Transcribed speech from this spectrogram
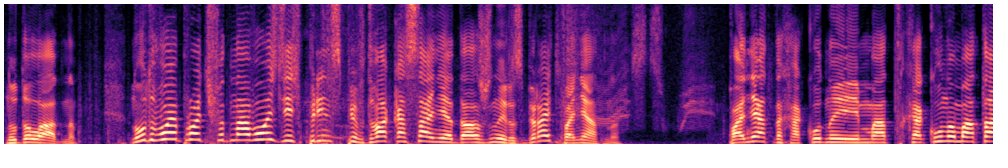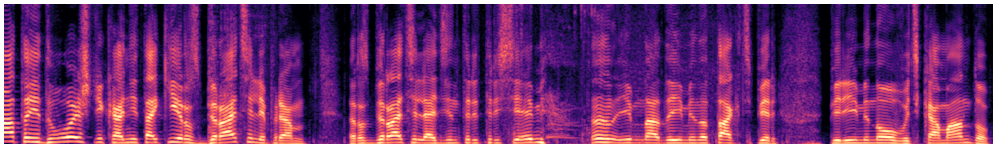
Ну да ладно. Ну, двое против одного. Здесь, в принципе, в два касания должны разбирать, понятно. Понятно, Хакуна, и Мат... Хакуна Матата и двоечник, они такие разбиратели, прям разбиратели 1-3-3-7. Им надо именно так теперь переименовывать команду.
